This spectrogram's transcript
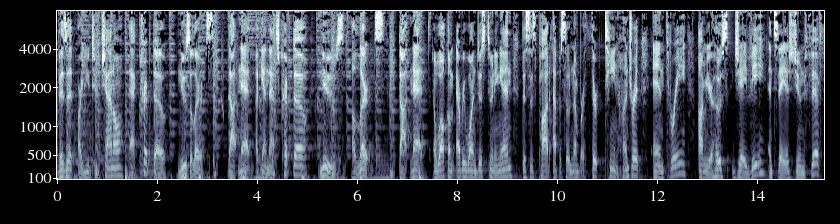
visit our YouTube channel at crypto news alerts.net. Again, that's crypto news alerts.net. And welcome everyone just tuning in. This is pod episode number 1303. I'm your host, JV, and today is June 5th,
